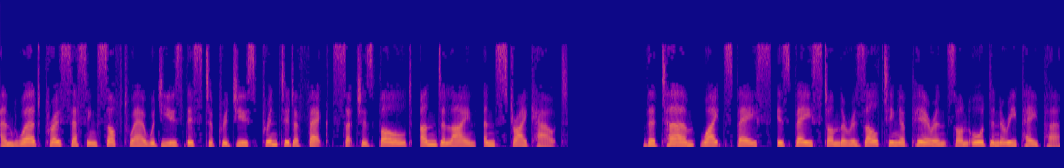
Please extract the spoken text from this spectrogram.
and word processing software would use this to produce printed effects such as bold, underline, and strikeout. The term white space is based on the resulting appearance on ordinary paper.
